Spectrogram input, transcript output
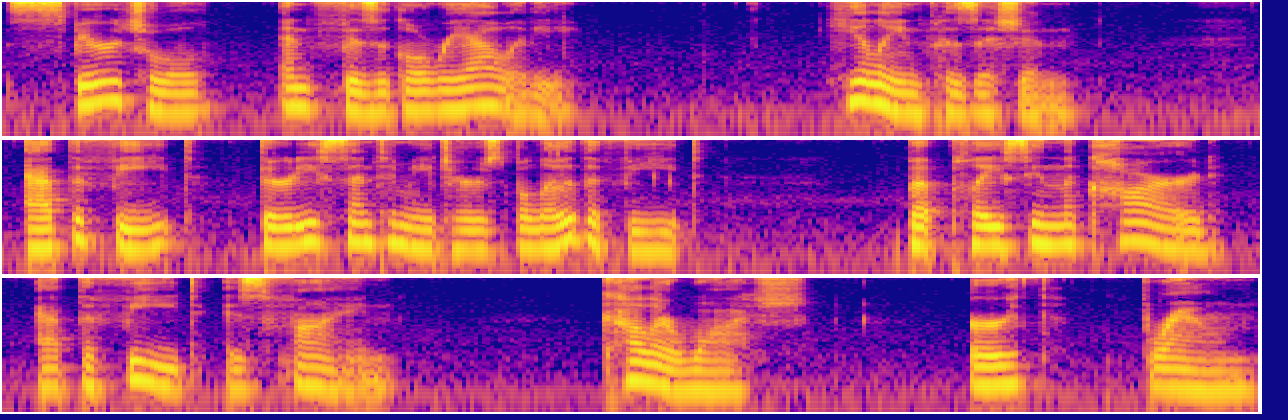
spiritual and physical reality. Healing position at the feet, 30 centimeters below the feet, but placing the card at the feet is fine. Color wash, earth brown.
